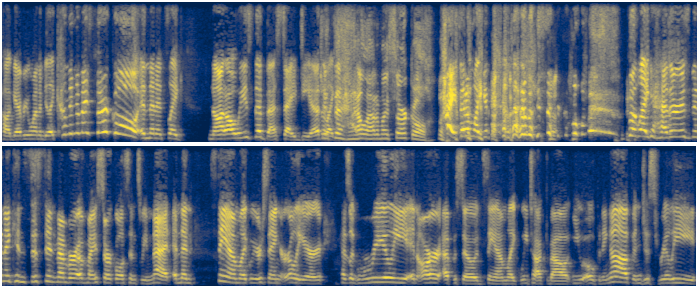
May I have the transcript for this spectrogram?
hug everyone and be like, "Come into my circle," and then it's like not always the best idea to Get like the hell out of my circle. right. Then I'm like, get the hell out of my circle. but like Heather has been a consistent member of my circle since we met. And then Sam, like we were saying earlier, has like really in our episode, Sam, like we talked about you opening up and just really,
